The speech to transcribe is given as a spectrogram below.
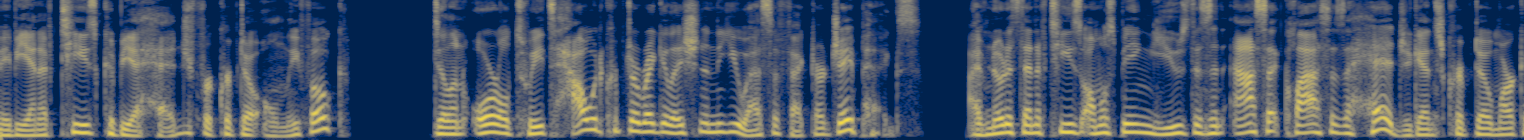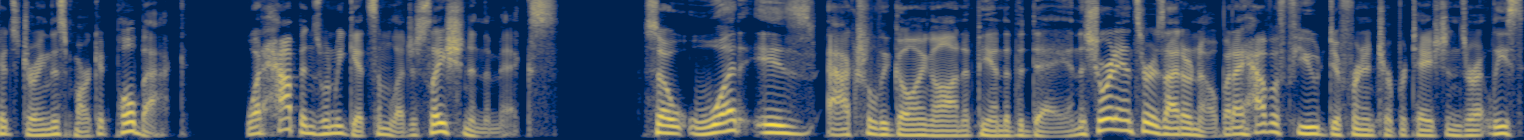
Maybe NFTs could be a hedge for crypto only folk? Dylan Oral tweets How would crypto regulation in the US affect our JPEGs? I've noticed NFTs almost being used as an asset class as a hedge against crypto markets during this market pullback. What happens when we get some legislation in the mix? So, what is actually going on at the end of the day? And the short answer is I don't know, but I have a few different interpretations, or at least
